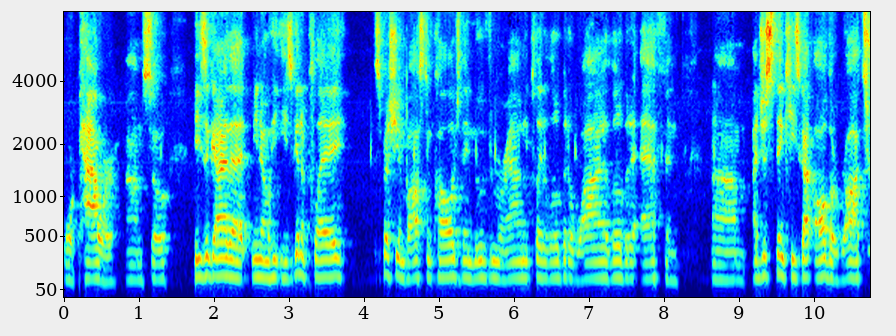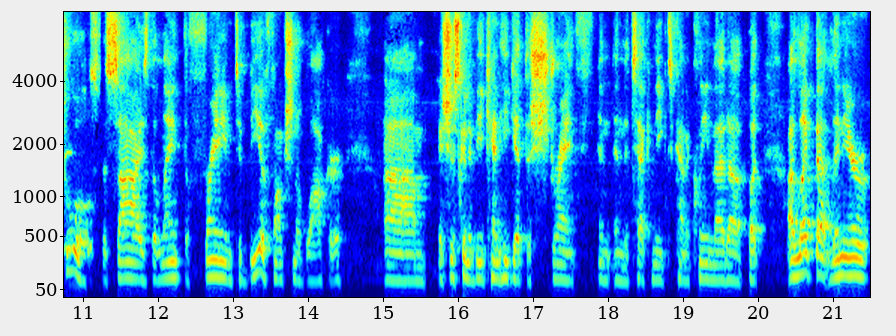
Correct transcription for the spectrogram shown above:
or power. Um, so he's a guy that you know he, he's going to play, especially in Boston College. They moved him around. He played a little bit of Y, a little bit of F, and um, I just think he's got all the raw tools, the size, the length, the frame to be a functional blocker. Um, it's just going to be can he get the strength and, and, the technique to kind of clean that up. But I like that linear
